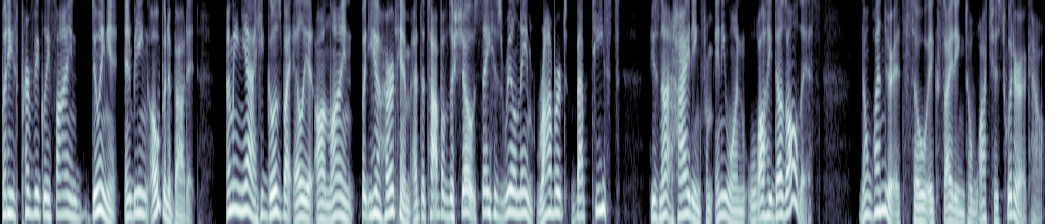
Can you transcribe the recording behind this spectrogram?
But he's perfectly fine doing it and being open about it. I mean, yeah, he goes by Elliot online, but you heard him at the top of the show say his real name, Robert Baptiste. He's not hiding from anyone while he does all this. No wonder it's so exciting to watch his Twitter account.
